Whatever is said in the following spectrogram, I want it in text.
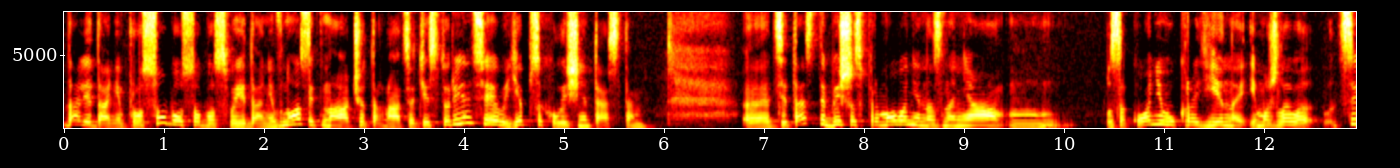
Далі дані про особу, особа свої дані вносить на 14 сторінці. Є психологічні тести. Е, Ці тести більше спрямовані на знання законів України, і можливо, ці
